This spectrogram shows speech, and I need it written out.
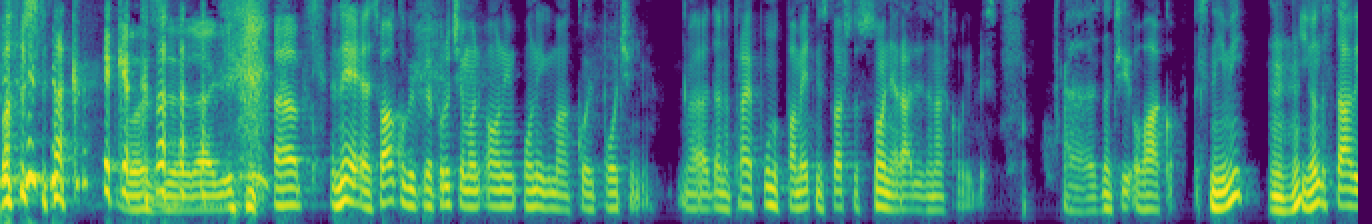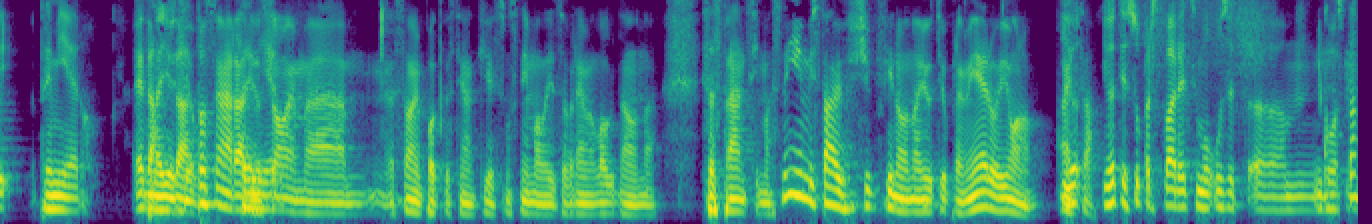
Baš tako. nekako. Bože, dragi. Uh, ne, svakako bi preporučio on- onim, onima koji počinju uh, da naprave puno pametniju stvar što Sonja radi za naš kolibris. Uh, znači ovako, snimi i onda stavi premijeru. E da, Na da, YouTube. to sam ja radio Premijer. s ovim, s ovim podcastima koje smo snimali za vrijeme lockdowna sa strancima. Snimim i stavim ši- fino na YouTube premijeru i ono, I, sad. I onda ti je super stvar recimo uzet um, gosta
